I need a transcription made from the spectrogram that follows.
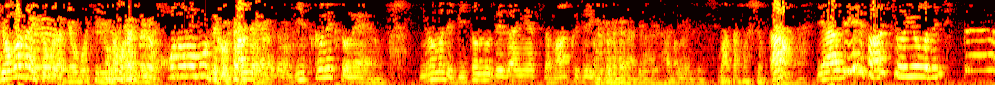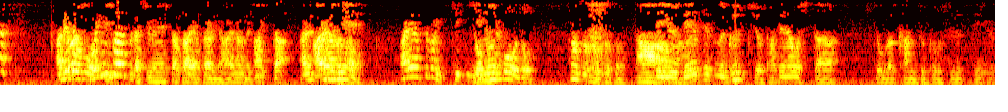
読まないとこだけ覚えてる。ほどのもんでございますから。ディスコネクトね、今までビトンのデザインのやってたマーク・ジェイコブスが出て初めて知またファッション。あやべえ、ファッション用でしたあれはコリン・パースが主演したさ、やつあるじゃん。あれなんだっけ？あった。あれあれはね、あれはすごいトム・ね。フォードっそうそうそうそう。ていう伝説のグッチを立て直した人が監督をするっていう。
